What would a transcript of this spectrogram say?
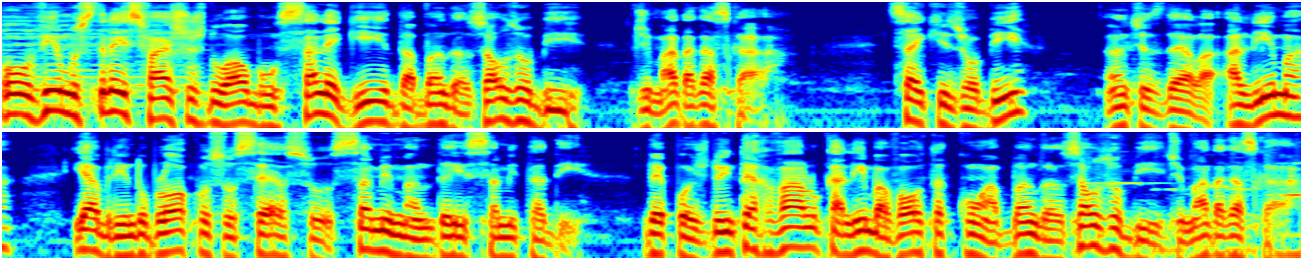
Ouvimos três faixas do álbum Salegui da banda Zalzobi, de Madagascar. Tsaiki Zobi, antes dela A Lima, e abrindo o bloco o sucesso Sami Mandei Samitadi. Depois do intervalo, Kalimba volta com a banda Zalzobi, de Madagascar.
